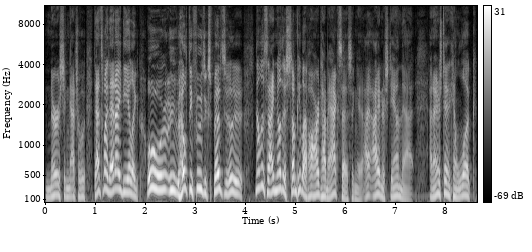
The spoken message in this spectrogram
nourishing, natural food. That's why that idea, like, oh, eh, healthy food's expensive. Now, listen, I know there's some people have a hard time accessing it. I, I understand that. And I understand it can look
